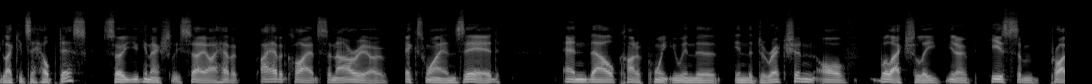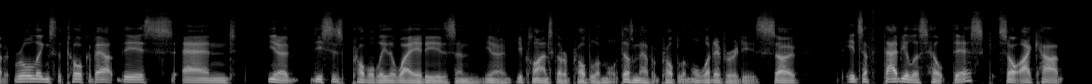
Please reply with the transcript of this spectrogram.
like it's a help desk. So you can actually say, I have a I have a client scenario X, Y, and Z, and they'll kind of point you in the in the direction of, well, actually, you know, here's some private rulings that talk about this, and you know, this is probably the way it is, and you know, your client's got a problem or doesn't have a problem or whatever it is. So it's a fabulous help desk. So I can't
